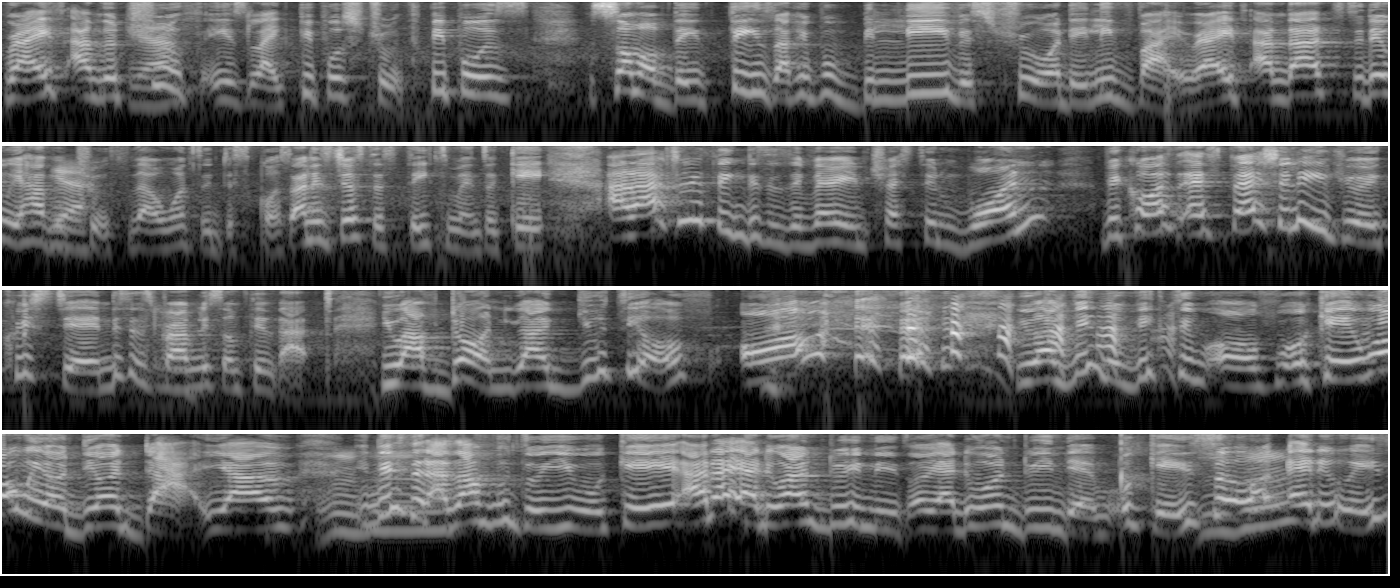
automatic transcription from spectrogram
right? And the Yeah. truth is like people's truth, people's some of the things that people believe is true or they live by, right? And that's today we have Yeah. a truth that I want to discuss, and it's just a statement, okay? And I actually think this is a very interesting one because, especially if you're a Christian, this is Mm. probably something that you have done, you are guilty of, or you have been the victim of, okay, one way or the other. You have, Mm-hmm. This thing has happened to you, okay? Either you're the one doing it or you're the one doing them, okay? So, Mm-hmm. anyways,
